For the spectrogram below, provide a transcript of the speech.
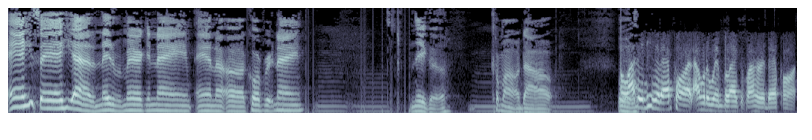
And he said he had a Native American name and a uh, corporate name. Mm-hmm. Nigga. Mm-hmm. Come on, dog. Oh, I didn't hear that part. I would have went black if I heard that part.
